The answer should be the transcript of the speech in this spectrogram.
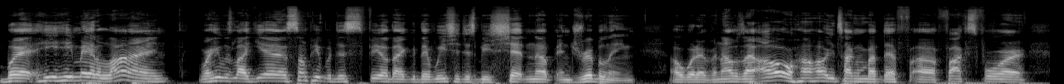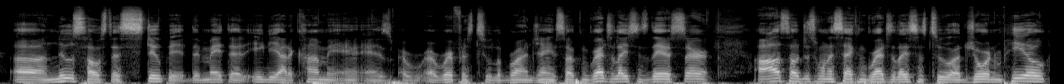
But he he made a line where he was like, "Yeah, some people just feel like that we should just be shutting up and dribbling or whatever." And I was like, "Oh, how, are you talking about that uh, Fox Four uh, news host that's stupid that made that idiotic comment as a, a reference to LeBron James?" So congratulations there, sir. I also just want to say congratulations to uh, Jordan Peele,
